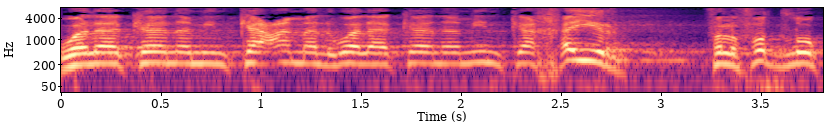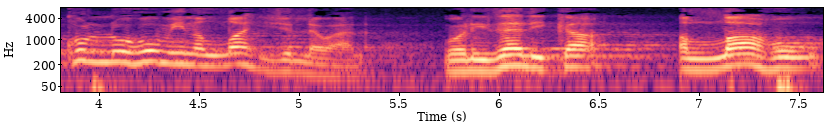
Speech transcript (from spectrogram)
ولا كان منك عمل ولا كان منك خير فالفضل كله من الله جل وعلا. ولذلك الله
